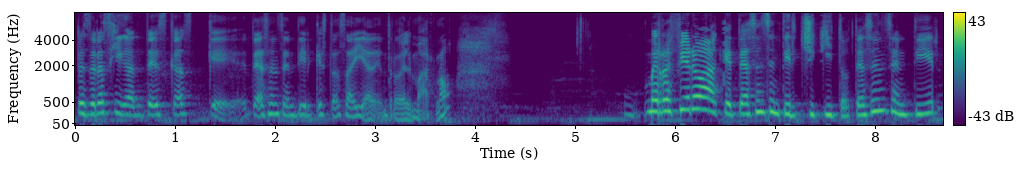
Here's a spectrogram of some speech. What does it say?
peceras gigantescas que te hacen sentir que estás ahí adentro del mar, ¿no? Me refiero a que te hacen sentir chiquito, te hacen sentir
